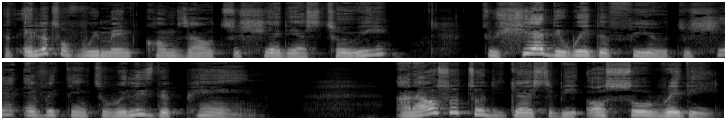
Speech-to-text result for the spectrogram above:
that a lot of women comes out to share their story, to share the way they feel, to share everything, to release the pain. And I also told you guys to be also ready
